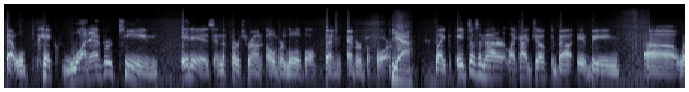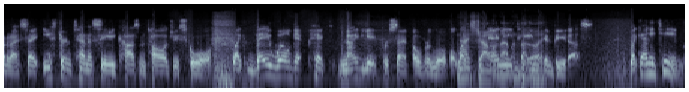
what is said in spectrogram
that will pick whatever team it is in the first round over Louisville than ever before. Yeah, like it doesn't matter like i joked about it being uh, what did i say? Eastern tennessee cosmetology school. Like they will get picked 98% over louisville. Like Nice job on that one, by the team way. can beat us. Like any team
